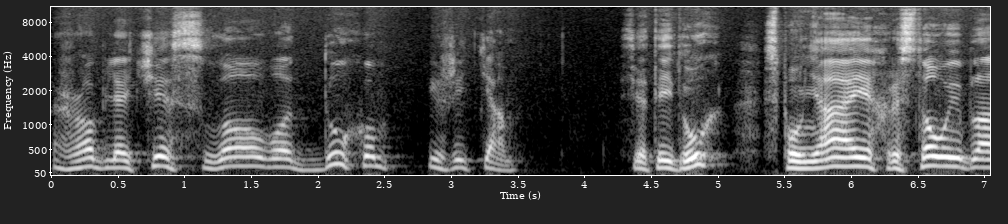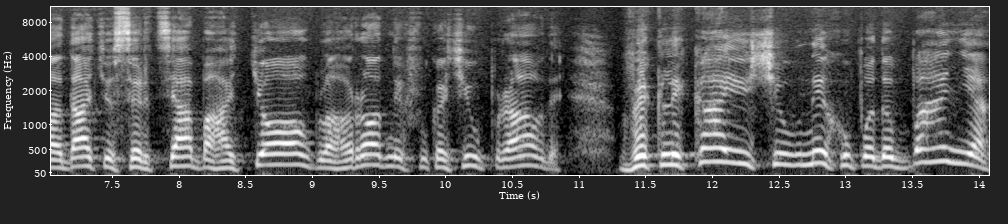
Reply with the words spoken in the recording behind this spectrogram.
роблячи Слово духом і життям. Святий Дух сповняє Христовою благодаттю серця багатьох благородних шукачів правди, викликаючи в них уподобання,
